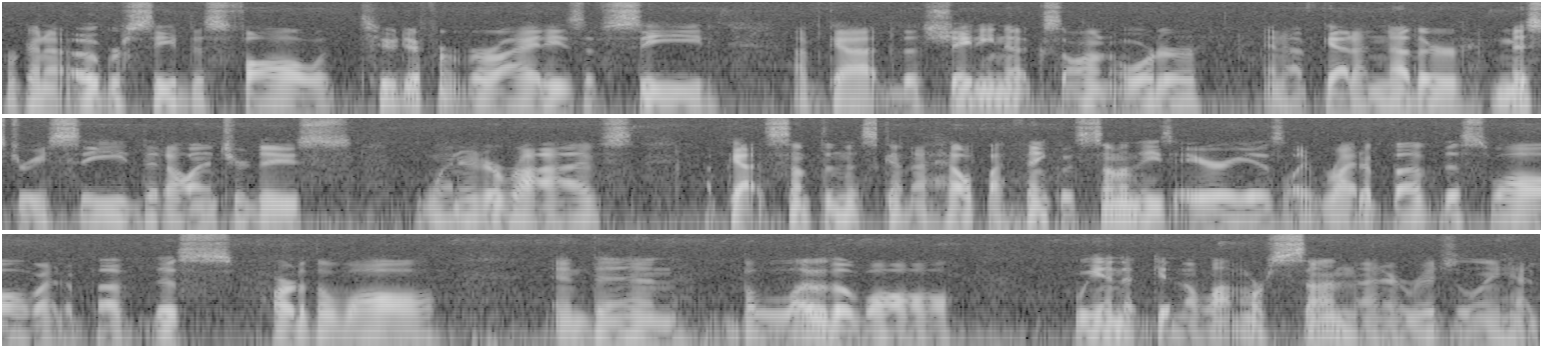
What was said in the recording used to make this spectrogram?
we're going to overseed this fall with two different varieties of seed I've got the shady nooks on order and I've got another mystery seed that I'll introduce when it arrives. I've got something that's going to help, I think, with some of these areas, like right above this wall, right above this part of the wall, and then below the wall, we end up getting a lot more sun than I originally had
